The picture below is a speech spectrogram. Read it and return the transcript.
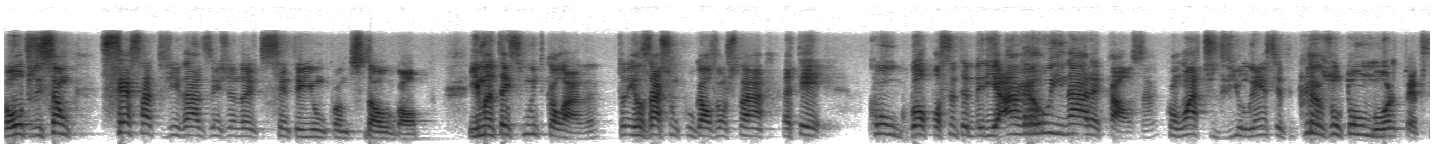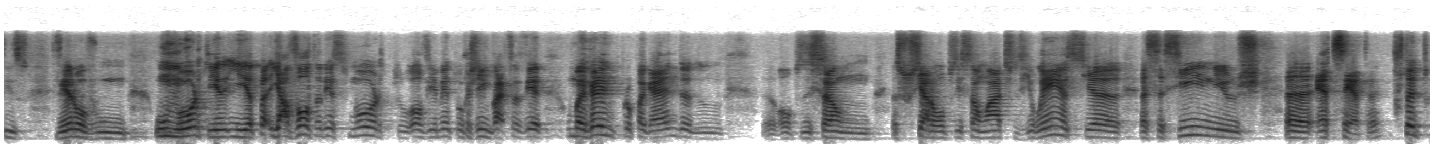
A oposição cessa atividades em janeiro de 61, quando se dá o golpe, e mantém-se muito calada. Eles acham que o Galvão está até com o golpe ao Santa Maria a arruinar a causa, com atos de violência de que resultou um morto. É preciso ver, houve um, um morto, e, e, a, e, à volta desse morto, obviamente, o regime vai fazer uma grande propaganda. De, oposição, associar a oposição a atos de violência, assassínios, uh, etc. Portanto,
